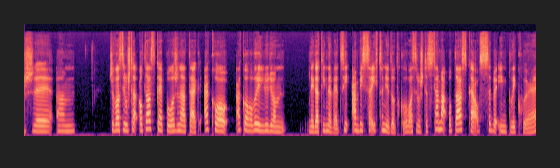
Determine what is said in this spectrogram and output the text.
že, um, že vlastne už tá otázka je položená tak, ako, ako hovoriť ľuďom negatívne veci, aby sa ich to nedotklo. Vlastne už tá sama otázka o sebe implikuje,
